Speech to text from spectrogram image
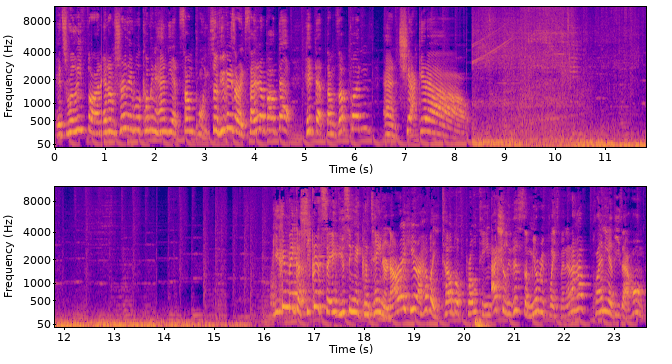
It's really fun, and I'm sure they will come in handy at some point. So if you guys are excited about that, hit that thumbs up button and check it out. You can make a secret safe using a container. Now right here, I have a tub of protein. Actually, this is a meal replacement and I have plenty of these at home.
